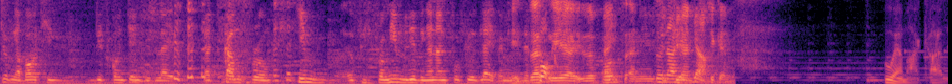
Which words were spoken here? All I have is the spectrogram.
talking about his discontent with life that comes from him uh, from him living an unfulfilled life. I mean, he's a fox. Exactly, yeah, he's a fox right? and he's So a now he- chicken. yeah. chicken. Who am I, Kylie?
